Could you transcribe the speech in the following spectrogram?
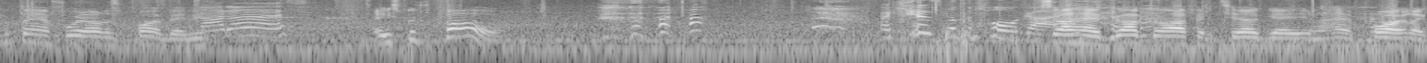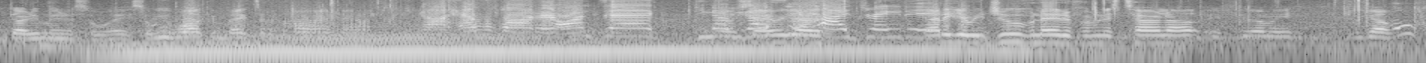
You paying forty dollars to park, baby? Not us. Hey, you split the pole. I can't split the pole, guys. So I had dropped her off at the tailgate, and I had parked like 30 minutes away. So we walking back to the car right now. got hella water on deck. You know, You know we gotta I'm? We stay gotta- hydrated. Gotta get rejuvenated from this turnout. You feel me? We got. Oh.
